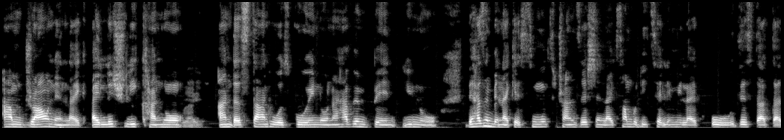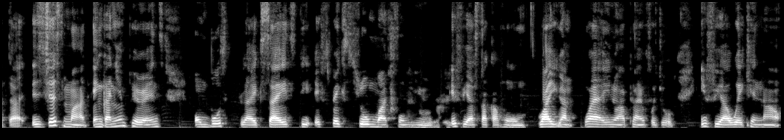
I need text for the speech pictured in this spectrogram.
i'm drowning like i literally cannot Right. understand what's going on. I haven't been, you know, there hasn't been like a smooth transition, like somebody telling me like, oh, this, that, that, that. It's just mad. And Ghanaian parents on both like sides, they expect so much from know, you. right? If you are stuck at home, why you are, why are you not applying for jobs? If you are working now,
